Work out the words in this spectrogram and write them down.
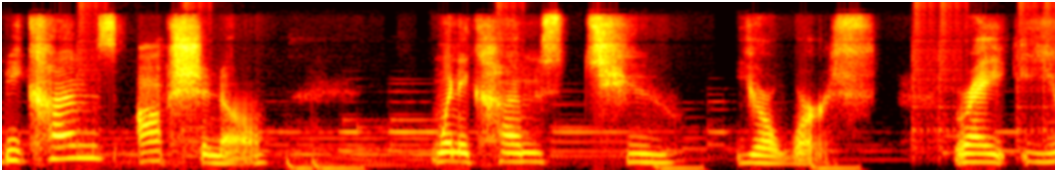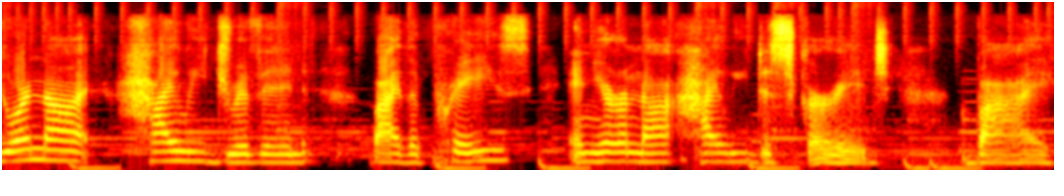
becomes optional when it comes to your worth right? You're not highly driven by the praise and you're not highly discouraged by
